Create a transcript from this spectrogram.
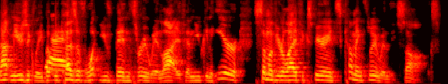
Not musically, but Yes. because of what you've been through in life, and you can hear some of your life experience coming through in these songs.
